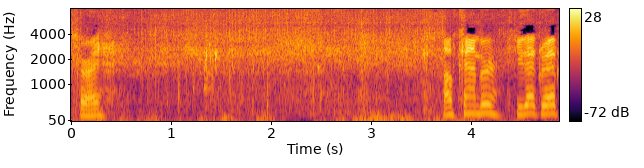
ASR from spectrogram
It's alright. Off camber, you got grip.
